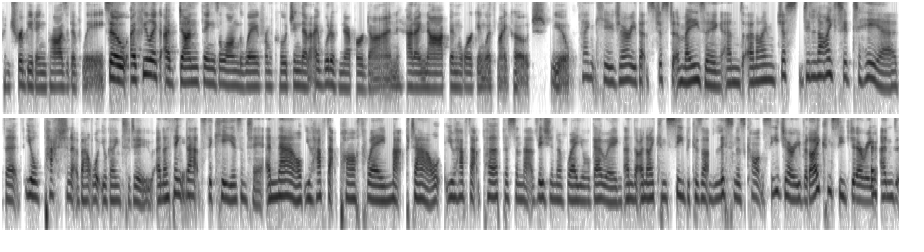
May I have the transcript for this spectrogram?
contributing positively. So I feel like I've done things along the way from coaching that I would have never done had I not been working with my coach, you. Thank you, Geri. That's just amazing. And and I'm just delighted to hear that you're passionate about what you're going to do and I think yeah. that's the key, isn't it? And now you have that pathway mapped out. You have that purpose and that vision of where you're going. And, and I can see because our listeners can't see Geri, but I can see Geri. And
